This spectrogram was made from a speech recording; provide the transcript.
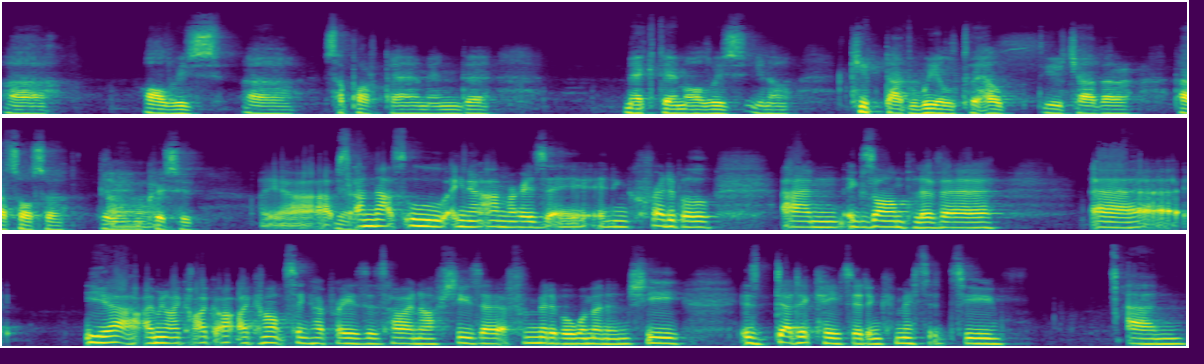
Uh, always uh, support them and make them always, you know, keep that will to help each other. That's also very uh, impressive. Yeah, yeah, and that's all. You know, Amra is a, an incredible um, example of a. Uh, yeah, I mean, I, I, I, can't sing her praises high enough. She's a formidable woman, and she is dedicated and committed to um,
